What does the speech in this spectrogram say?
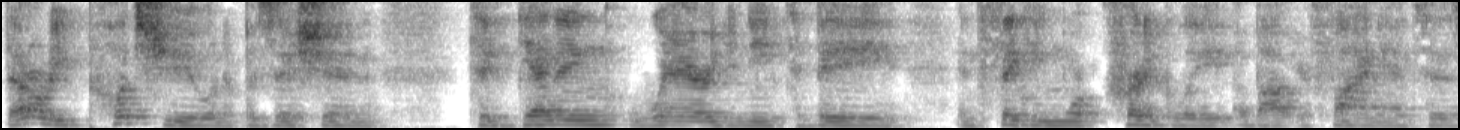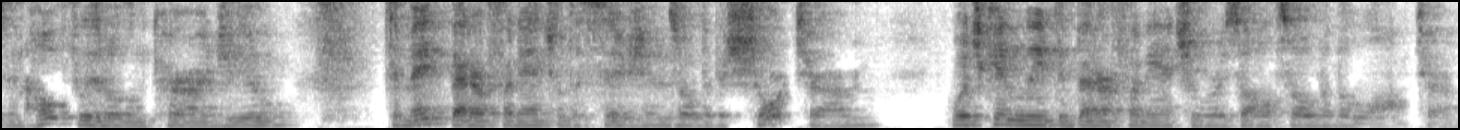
that already puts you in a position to getting where you need to be and thinking more critically about your finances. And hopefully, it'll encourage you to make better financial decisions over the short term, which can lead to better financial results over the long term.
